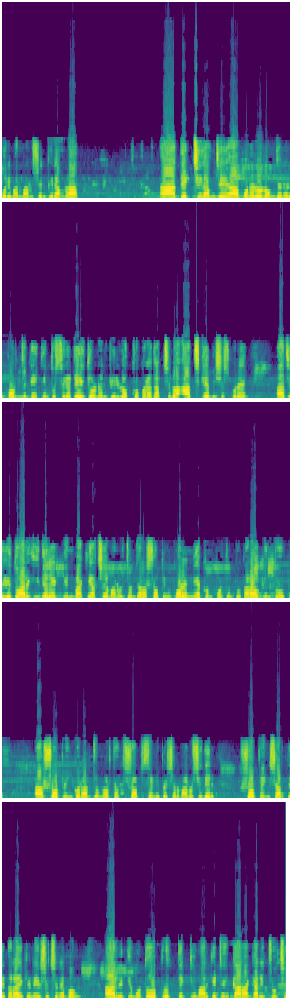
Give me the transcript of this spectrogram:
পরিমাণ মানুষের ভিড়। আমরা দেখছিলাম যে পনেরো রমজানের পর থেকেই কিন্তু সিলেটে এই ধরনের ভিড় লক্ষ্য করা যাচ্ছিল। আজকে বিশেষ করে যেহেতু আর ঈদের একদিন বাকি আছে, মানুষজন যারা শপিং করেননি এখন পর্যন্ত, তারাও কিন্তু শপিং করার জন্য, অর্থাৎ সব শ্রেণি পেশার মানুষ ঈদের শপিং স্বার্থে তারা এখানে এসেছেন এবং রীতিমতো প্রত্যেকটি মার্কেটেই কারাকারি চলছে,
